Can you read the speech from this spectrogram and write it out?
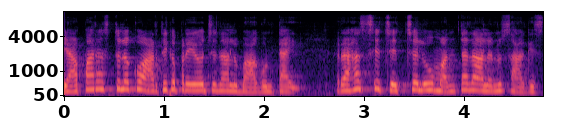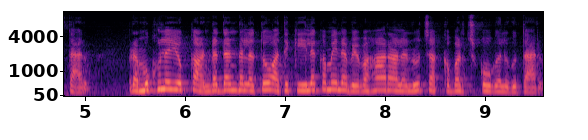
వ్యాపారస్తులకు ఆర్థిక ప్రయోజనాలు బాగుంటాయి. రహస్య చర్చలు మంతనాలను సాగిస్తారు. ప్రముఖుల యొక్క అండదండలతో అతి కీలకమైన వ్యవహారాలను చక్కబరుచుకోగలుగుతారు.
